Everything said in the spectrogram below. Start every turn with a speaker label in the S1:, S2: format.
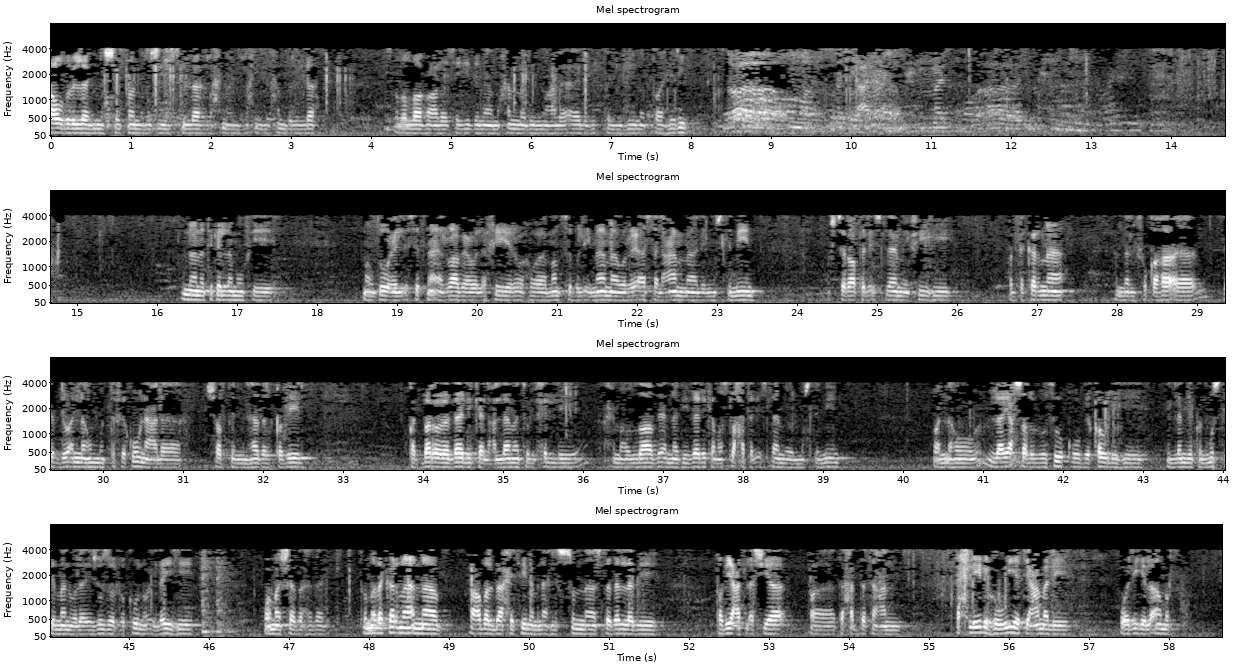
S1: أعوذ بالله من الشيطان الرجيم. بسم الله الرحمن الرحيم. الحمد لله. صلى الله على سيدنا محمد وعلى آله الطيبين الطاهرين. كنا نتكلم في موضوع الاستثناء الرابع والأخير وهو منصب الإمامة والرئاسة العامة للمسلمين واشتراط الإسلام فيه. قد ذكرنا أن الفقهاء يبدو أنهم متفقون على شرط من هذا القبيل. قد برر ذلك العلامة الحلي رحمه الله بأن في ذلك مصلحة الإسلام والمسلمين وأنه لا يحصل الوثوق بقوله إن لم يكن مسلما ولا يجوز الركون إليه وما شابه ذلك. ثم ذكرنا أن بعض الباحثين من أهل السنة استدل بطبيعة الأشياء وتحدث عن تحليل هوية عمل ولي الأمر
